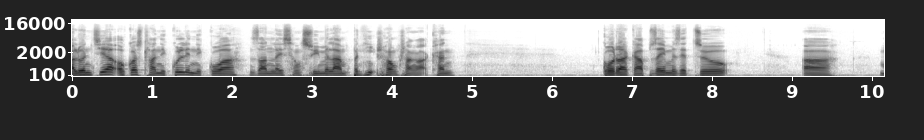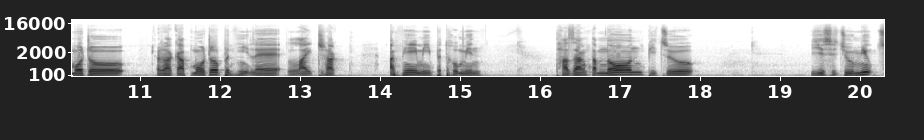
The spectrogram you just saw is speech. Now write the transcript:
alon chia okos thani kulin ni kwa zan lai sang sui melam panhi rong ranga khan ก็รักับใจมันจะจูอ่ามอโตรักับมอเตอร์เป็นหิเล่ไลท์ทรัคอเมมีปฐุมินท่าจังตำนอนปิจูยี่สิจูมิวช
